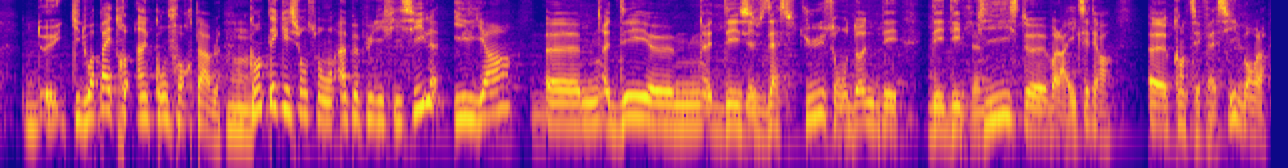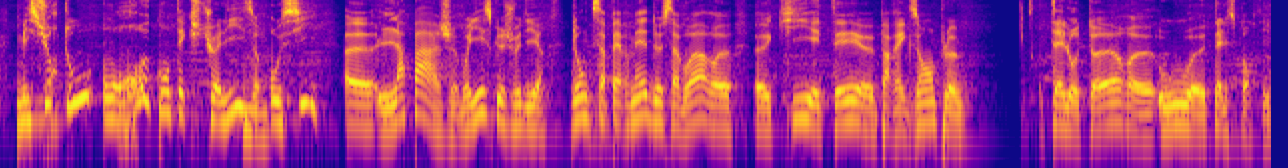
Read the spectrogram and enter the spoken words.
de- qui doit pas être inconfortable. Quand les questions sont un peu plus difficiles, il y a euh, des, euh, des astuces, on donne des, des, des pistes, euh, voilà, etc. Euh, quand c'est facile, bon voilà. Mais surtout, on recontextualise aussi euh, la page. Vous voyez ce que je veux dire? Donc ça permet de savoir euh, qui était, par exemple, tel auteur ou tel sportif.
